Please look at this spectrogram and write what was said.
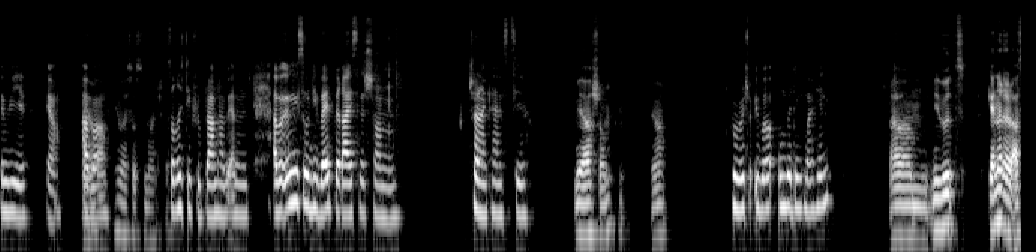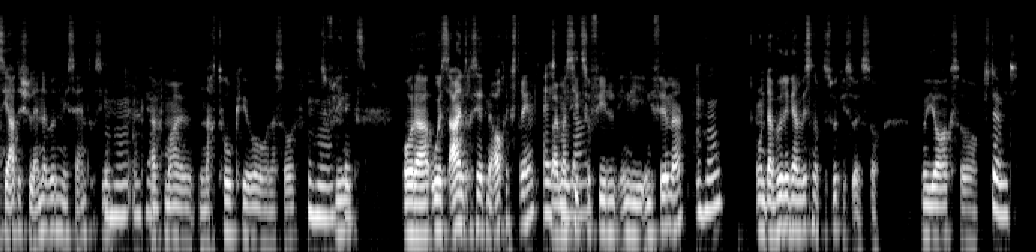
Irgendwie, ja. Aber ja, ich weiß, was du meinst. Ja. so richtig viel Plan habe ich auch noch nicht. Aber irgendwie so die Welt bereisen ist schon, schon ein kleines Ziel. ja, schon. Ja. Wo willst du über, unbedingt mal hin? Ähm, mir wird generell asiatische Länder würden mich sehr interessieren. Mhm, okay. Einfach mal nach Tokio oder so f- zu Mhm, fliegen. fix. Oder USA interessiert mir auch extrem, Echt weil man mega. sieht so viel in die, in die Filme. Mhm, Und da würde ich gerne wissen, ob das wirklich so ist. So New York so stimmt.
